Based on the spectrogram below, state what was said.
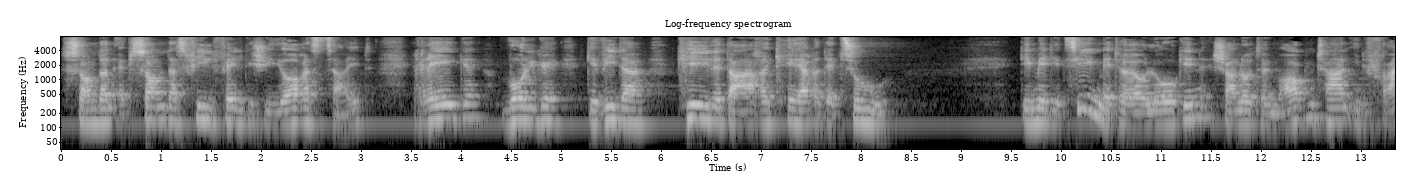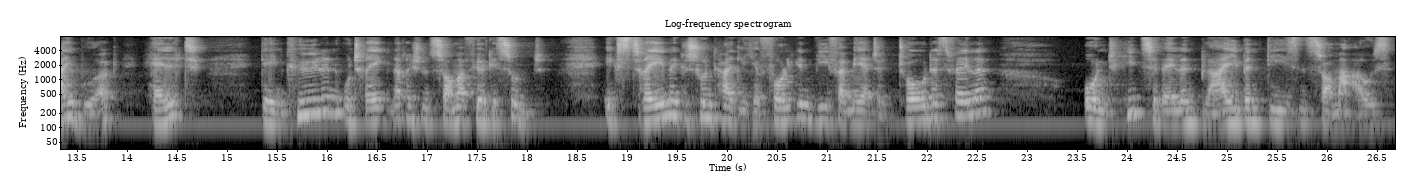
sondern eine besonders vielfältige Jahreszeit. Regen, Wolke, Gewitter, Kiele, Dare kehren dazu. Die Medizinmeteorologin Charlotte Morgenthal in Freiburg hält den kühlen und regnerischen Sommer für gesund. Extreme gesundheitliche Folgen wie vermehrte Todesfälle und Hitzewellen bleiben diesen Sommer aus,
